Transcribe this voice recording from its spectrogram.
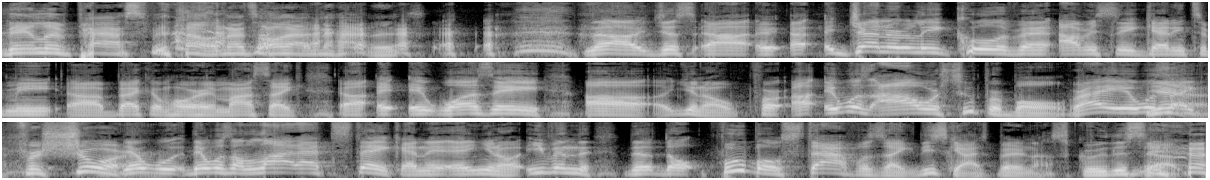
they lived past Fidel, and that's all that matters. No, just uh, uh, generally cool event. Obviously, getting to meet uh, Beckham, Jorge Mas, like uh, it, it was a uh, you know for uh, it was our Super Bowl, right? It was Yeah, like for sure. There, w- there was a lot at stake, and, and you know even the, the the football staff was like, these guys better not screw this up.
